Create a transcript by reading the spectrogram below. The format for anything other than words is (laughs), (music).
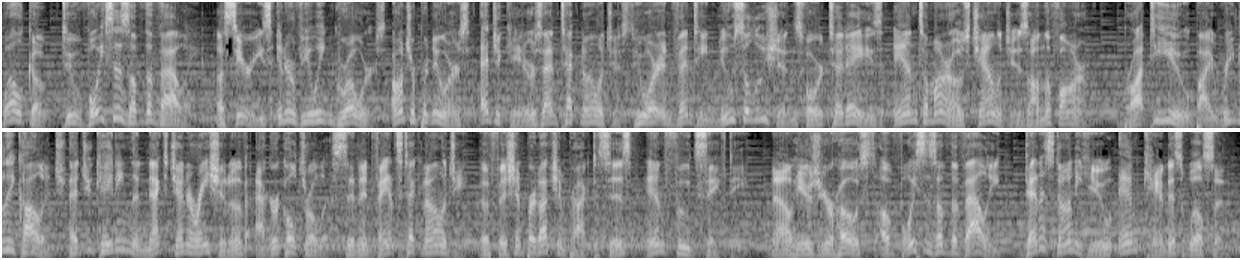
Welcome to Voices of the Valley, a series interviewing growers, entrepreneurs, educators, and technologists who are inventing new solutions for today's and tomorrow's challenges on the farm. Brought to you by Reedley College, educating the next generation of agriculturalists in advanced technology, efficient production practices, and food safety. Now, here's your hosts of Voices of the Valley, Dennis Donohue and Candace Wilson.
